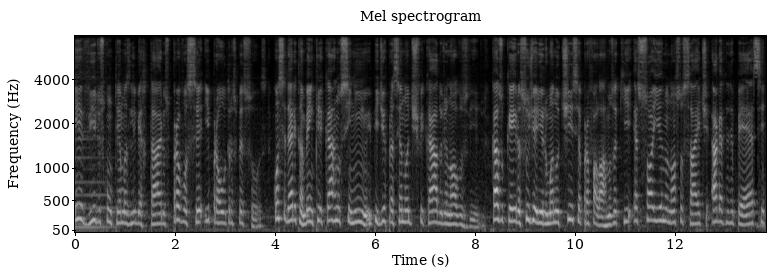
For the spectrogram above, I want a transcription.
e vídeos com temas libertários para você e para outras pessoas. Considere também clicar no sininho e pedir para ser notificado de novos vídeos. Caso queira sugerir uma notícia para falarmos aqui, é só ir no nosso site https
